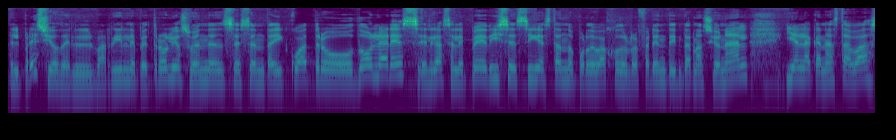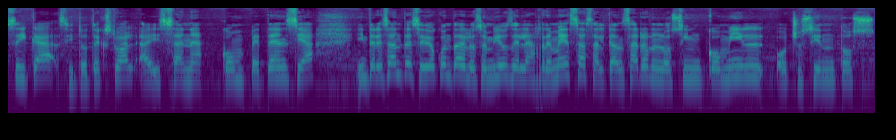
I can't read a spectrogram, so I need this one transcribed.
del, precio del barril de petróleo. Se vende en 64 dólares. El gas LP dice sigue estando por debajo del referente internacional. Y en la canasta básica, cito textual, hay sana competencia. Interesante, se dio cuenta de los envíos de las remesas. Alcanzaron los 5.800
